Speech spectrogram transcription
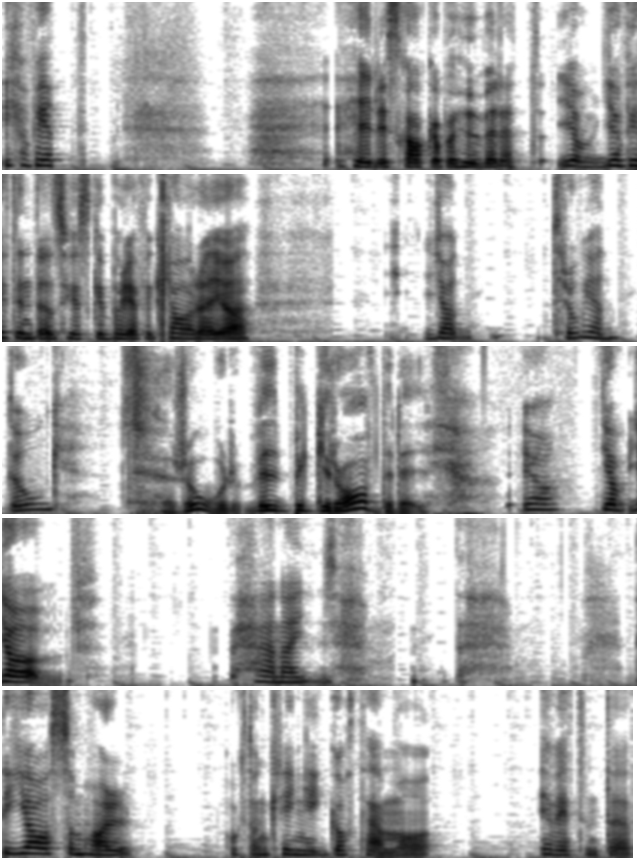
Jag vet... Hailey skakar på huvudet. Jag, jag vet inte ens hur jag ska börja förklara. Jag, jag tror jag dog. Tror? Vi begravde dig. Ja, jag... jag Hanna... Det är jag som har åkt omkring i Gotham och jag vet inte,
